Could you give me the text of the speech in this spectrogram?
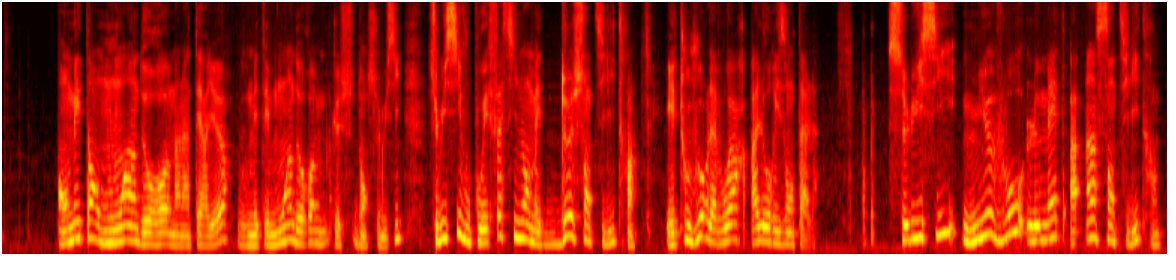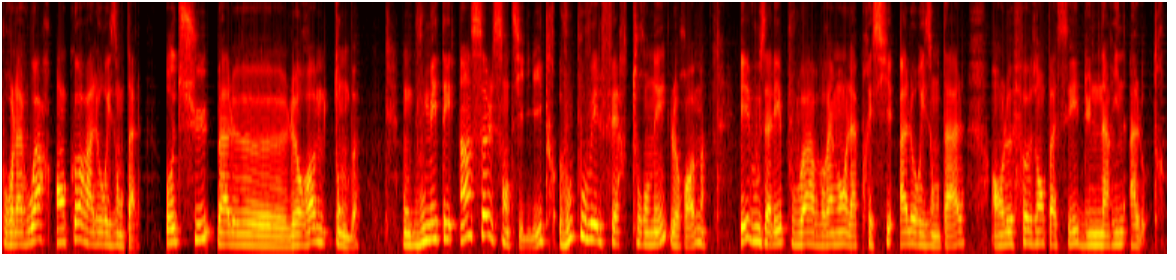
en mettant moins de rhum à l'intérieur, vous mettez moins de rhum que dans celui-ci. Celui-ci, vous pouvez facilement mettre 2 centilitres et toujours l'avoir à l'horizontale. Celui-ci, mieux vaut le mettre à 1 centilitre pour l'avoir encore à l'horizontale. Au-dessus, bah, le, le rhum tombe. Donc vous mettez un seul centilitre, vous pouvez le faire tourner, le rhum, et vous allez pouvoir vraiment l'apprécier à l'horizontale en le faisant passer d'une narine à l'autre.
